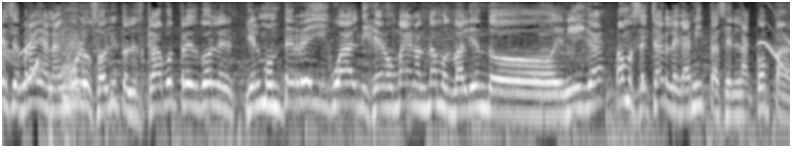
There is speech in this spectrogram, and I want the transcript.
Ese Brian Angulo solito les clavó tres goles. Y el Monterrey igual dijeron, bueno, andamos valiendo en liga. Vamos a echarle ganitas en la copa.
